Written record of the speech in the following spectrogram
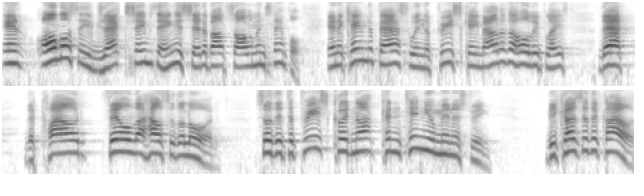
And almost the exact same thing is said about Solomon's temple. And it came to pass when the priests came out of the holy place that the cloud filled the house of the Lord, so that the priests could not continue ministering because of the cloud,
